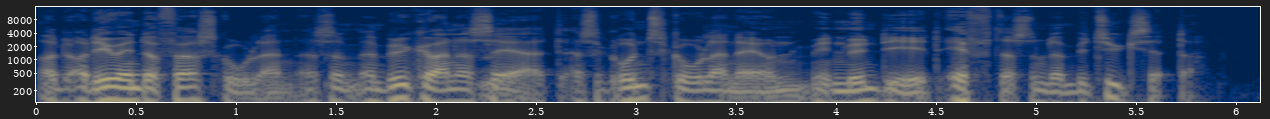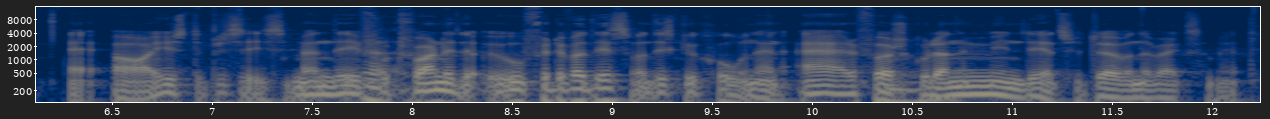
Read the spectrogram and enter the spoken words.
Och, och, det är ju ändå förskolan. Alltså, man brukar annars mm. säga att alltså, grundskolan är en, en myndighet eftersom de betygsätter. Eh, ja, just det, precis. Men det är fortfarande, ja. för det var det som var diskussionen. Är förskolan en myndighetsutövande verksamhet?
